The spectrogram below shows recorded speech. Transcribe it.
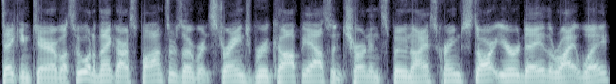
taking care of us. We want to thank our sponsors over at Strange Brew Coffee House and Churn and Spoon Ice Cream. Start your day the right way.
